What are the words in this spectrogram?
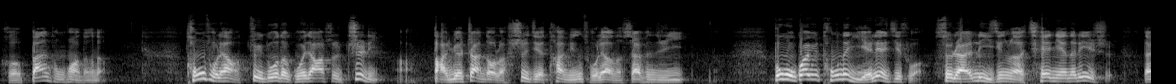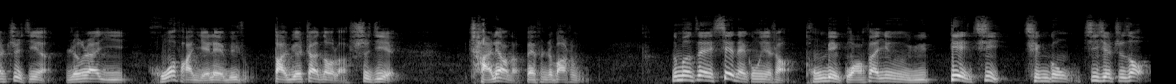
和斑铜矿等等。铜储量最多的国家是智利啊，大约占到了世界探明储量的三分之一。不过，关于铜的冶炼技术，虽然历经了千年的历史，但至今啊仍然以活法冶炼为主，大约占到了世界产量的百分之八十五。那么，在现代工业上，铜被广泛应用于电气、轻工、机械制造、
